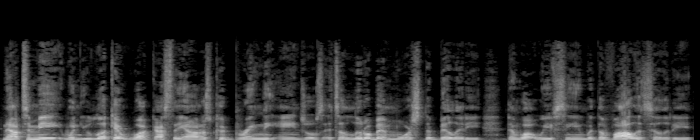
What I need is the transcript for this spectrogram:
Now, to me, when you look at what Castellanos could bring the Angels, it's a little bit more stability than what we've seen with the volatility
